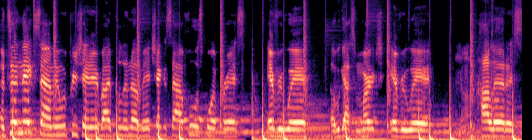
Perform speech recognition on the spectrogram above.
Until next time, man, we appreciate everybody pulling up, man. Check us out, Full Sport Press, everywhere. Uh, we got some merch everywhere. You know, holler at us.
